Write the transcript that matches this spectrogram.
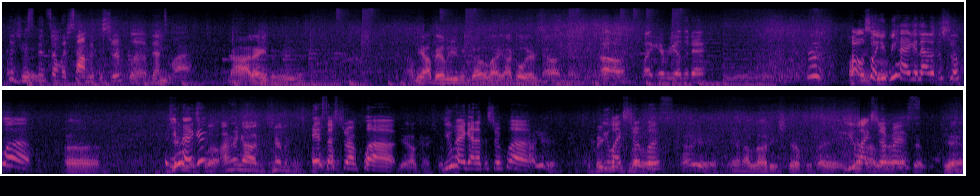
Because you spend so much time at the strip club, that's why. Nah, that ain't the reason. I mean, I barely even go. Like, I go every now and then. Oh, like every other day? I Oh, mean, so you be hanging out at the strip club? Uh, You hanging? club. I hang out at the gentleman's club. It's a strip club. Yeah, okay. Strip You club. hang out at the strip club? Oh, yeah. Big You like club. strippers? Oh, yeah. And I love these strippers. Hey, You man, like I love these strippers? strippers. Yeah.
